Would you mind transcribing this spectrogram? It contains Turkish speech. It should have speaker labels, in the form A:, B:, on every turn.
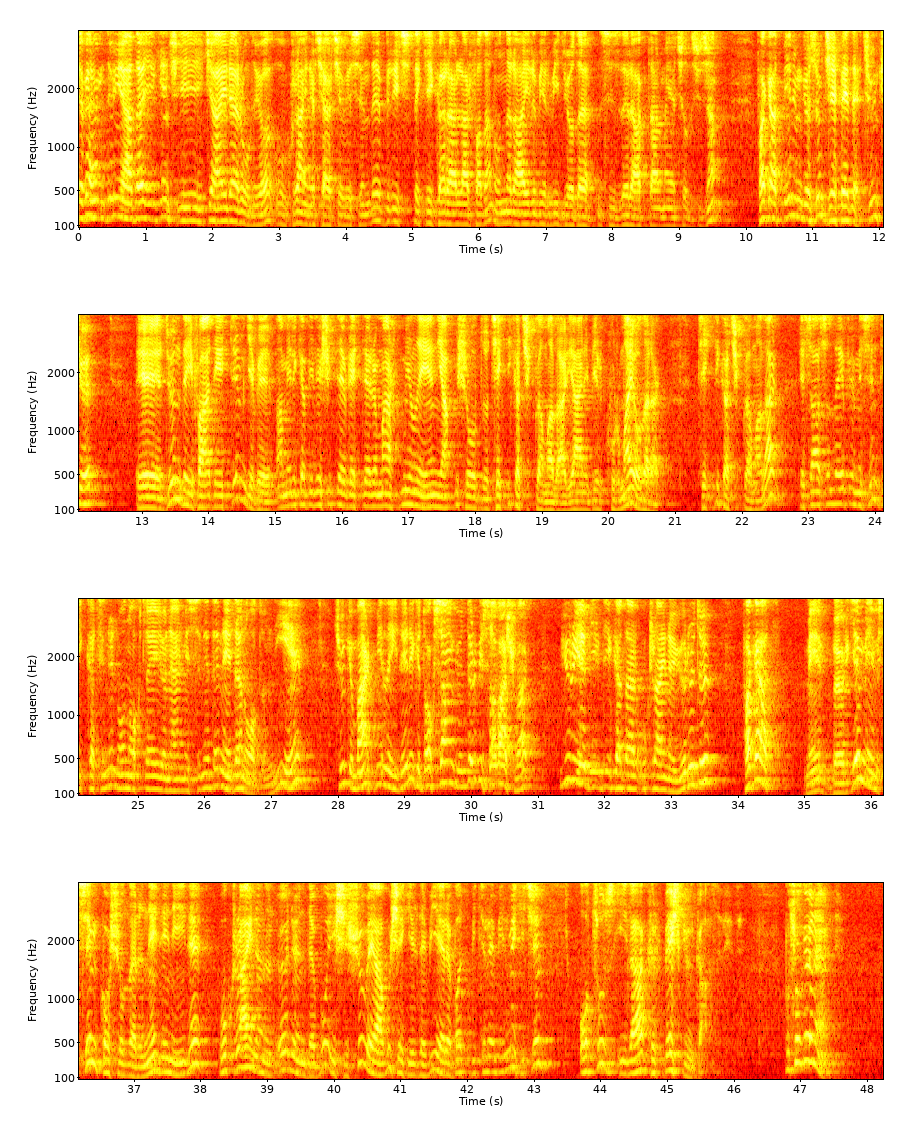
A: Efendim dünyada ilginç e, hikayeler oluyor Ukrayna çerçevesinde. Breach'teki kararlar falan onları ayrı bir videoda sizlere aktarmaya çalışacağım. Fakat benim gözüm cephede. Çünkü e, dün de ifade ettiğim gibi Amerika Birleşik Devletleri Mark Milley'in yapmış olduğu teknik açıklamalar yani bir kurmay olarak teknik açıklamalar esasında hepimizin dikkatinin o noktaya yönelmesine de neden oldu. Niye? Çünkü Mark Milley dedi ki 90 gündür bir savaş var. Yürüyebildiği kadar Ukrayna yürüdü. Fakat mev- bölge mevsim koşulları nedeniyle Ukrayna'nın önünde bu işi şu veya bu şekilde bir yere bitirebilmek için 30 ila 45 gün kaldı dedi. Bu çok önemli.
